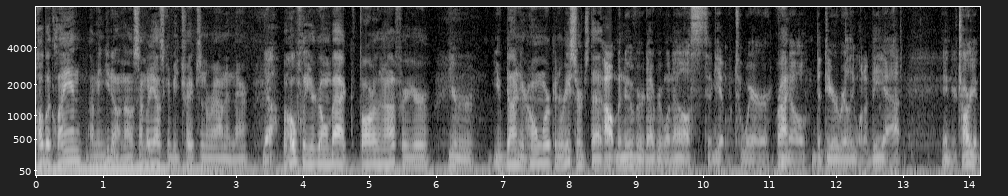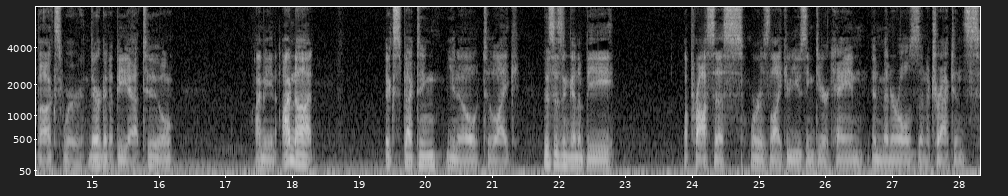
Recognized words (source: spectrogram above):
public land. I mean, you don't know. Somebody else could be traipsing around in there. Yeah. But hopefully you're going back far enough or you're You're you've done your homework and research that outmaneuvered everyone else to get to where Right. you know the deer really want to be at, and your target bucks where they're going to be at too. I mean, I'm not expecting you know to like this isn't going to be a process whereas like you're using deer cane and minerals and attractants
